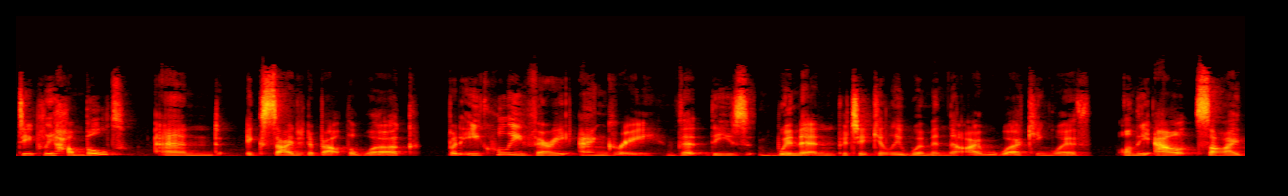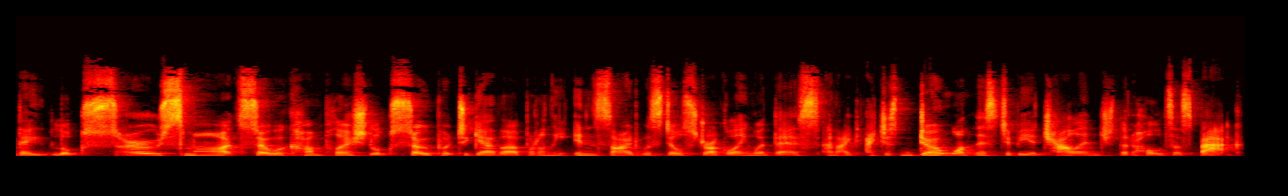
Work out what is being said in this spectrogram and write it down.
deeply humbled and excited about the work, but equally very angry that these women, particularly women that I were working with, on the outside, they look so smart, so accomplished, look so put together, but on the inside, we're still struggling with this. And I, I just don't want this to be a challenge that holds us back.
